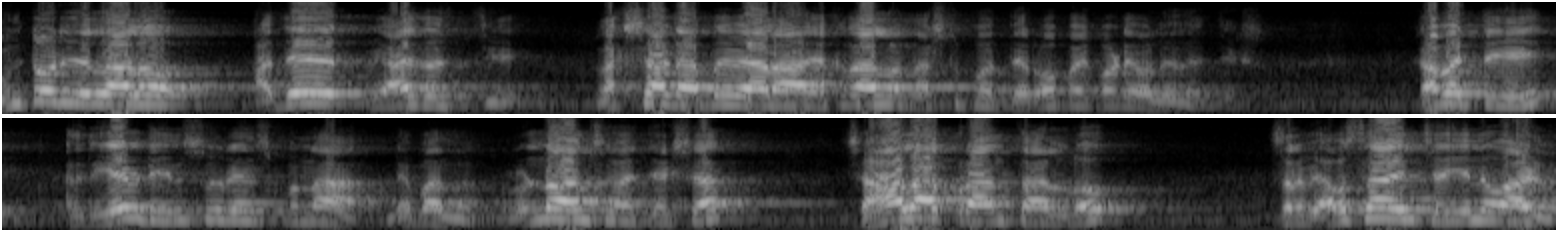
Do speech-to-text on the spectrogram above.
గుంటూరు జిల్లాలో అదే వ్యాధి వచ్చి లక్షా డెబ్బై వేల ఎకరాల్లో నష్టపోతే రూపాయి కూడా ఇవ్వలేదు అధ్యక్ష. కాబట్టి అది ఏమిటి ఇన్సూరెన్స్కున్న నిబంధన? రెండో అంశం అధ్యక్ష చాలా ప్రాంతాల్లో అసలు వ్యవసాయం చేయని వాళ్ళు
